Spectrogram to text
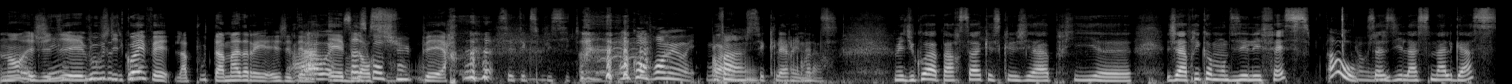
Non, et j'ai dit, et vous, coup, vous dites dit quoi? Il fait la puta madre. Et j'étais Ah là, ouais, eh bien, super. C'est explicite. On comprend mieux, oui. Voilà, Enfin, c'est clair et net. Mais du coup, à part ça, qu'est-ce que j'ai appris euh, J'ai appris comme on disait les fesses. Oh Oui. Ça se dit las nalgas.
